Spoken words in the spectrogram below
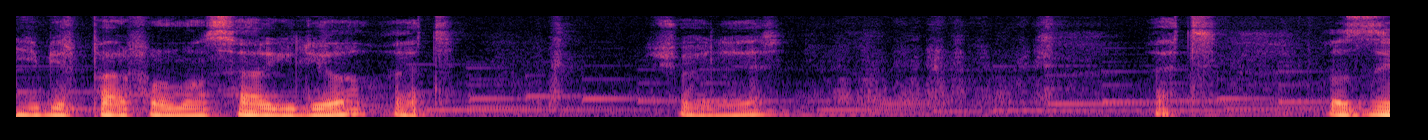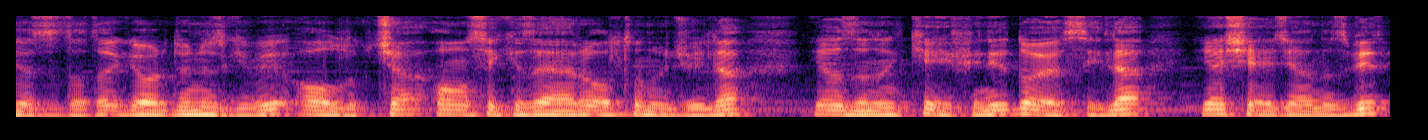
iyi bir performans sergiliyor. Evet. Şöyle. Evet. Hızlı yazıda da gördüğünüz gibi oldukça 18 ayar oltan ucuyla yazının keyfini doyasıyla yaşayacağınız bir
